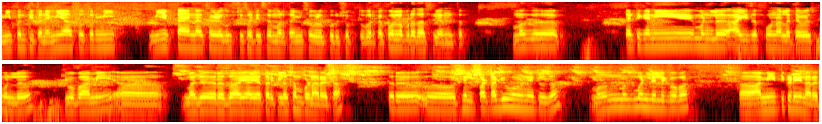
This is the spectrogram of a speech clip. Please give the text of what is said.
मी पण तिथं नाही. मी असतो तर मी मी एकटा आहे ना सगळ्या गोष्टीसाठी समर्थ मी सगळं करू शकतो बरं का? कोल्हापुरात असल्यानंतर. मग त्या ठिकाणी म्हणलं आईचा फोन आला त्यावेळेस म्हणलं की बाबा आम्ही माझं माझ्या रजा या या तारखेला संपणार आहे का तर हेल्पाटा हेलपाटा बी होऊ नये तुझा. म्हणून मग म्हणलेलं की बाबा आम्ही तिकडे येणार आहे.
